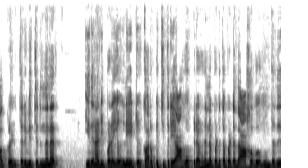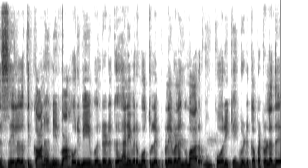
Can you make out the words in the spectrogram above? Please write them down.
மக்கள் தெரிவித்திருந்தனர். இதன் அடிப்படையில் நேற்று கருப்பு சித்திரையாக பிரகடனப்படுத்தப்பட்டதாகவும் பிரதேச செயலகத்திற்கான நிர்வாக உரிமையை வென்றெடுக்க அனைவரும் ஒத்துழைப்புகளை வழங்குமாறும் கோரிக்கை விடுக்கப்பட்டுள்ளது.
